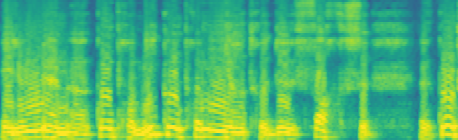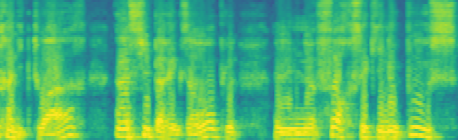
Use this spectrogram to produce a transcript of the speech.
est lui-même un compromis, compromis entre deux forces euh, contradictoires, ainsi, par exemple, une force qui nous pousse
